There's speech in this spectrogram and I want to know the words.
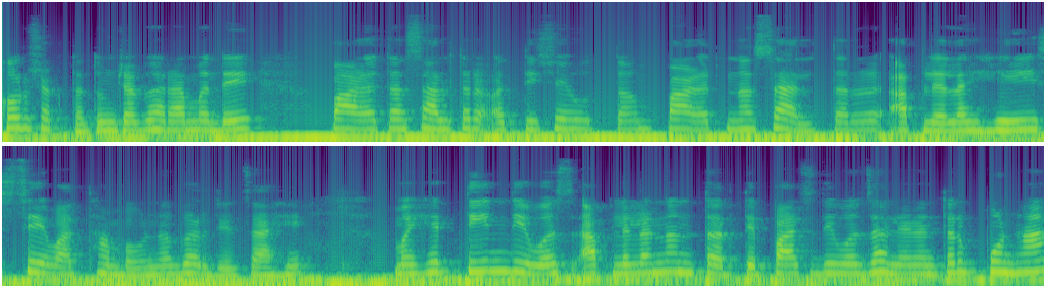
करू शकता. तुमच्या घरामध्ये पाळत असाल तर अतिशय उत्तम. पाळत नसाल तर आपल्याला ही सेवा थांबवणं गरजेचं आहे. मग हे तीन दिवस आपल्याला नंतर ते पाच दिवस झाल्यानंतर पुन्हा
